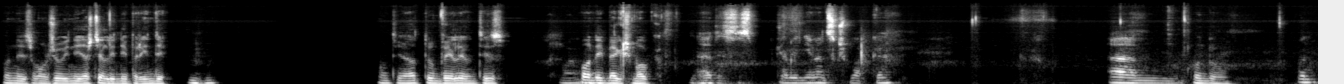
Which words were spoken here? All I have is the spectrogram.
Und es waren schon in erster Linie Brände. Mhm. Und die Autounfälle und das war Wow. nicht mein Geschmack. Ja, das ist, glaube ich, niemands Geschmack. Gell? Ähm, Und, und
